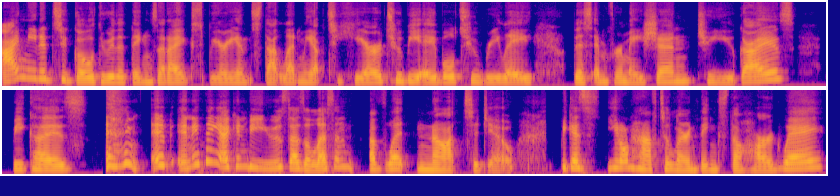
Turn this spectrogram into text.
I needed to go through the things that I experienced that led me up to here to be able to relay this information to you guys because if anything, I can be used as a lesson of what not to do because you don't have to learn things the hard way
